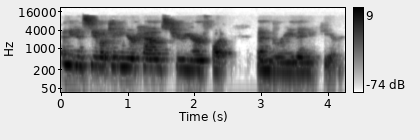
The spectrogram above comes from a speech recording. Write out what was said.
And you can see about taking your hands to your foot and breathing here.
